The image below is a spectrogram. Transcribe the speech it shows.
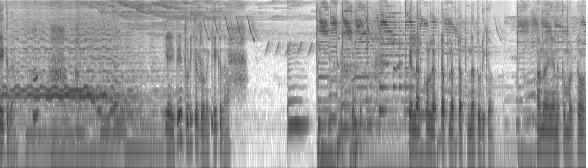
கேக்குதா? என் இதயம் துடிக்கிறது உனக்கு கேக்குதா? எல்லாருக்கும் லேப்டாப் லேப்டாப்னு தான் துடிக்கும். ஆனா எனக்கு மட்டும்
